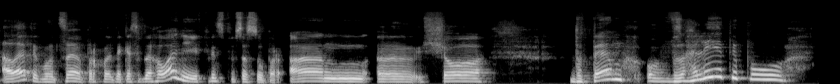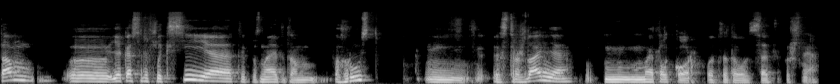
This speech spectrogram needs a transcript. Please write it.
Але, типу, це проходить якесь редагування, і в принципі все супер. А е, що до тем, взагалі, типу, там е, якась рефлексія, типу, знаєте, там грусть. Страждання, металкор, от це все типушня.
